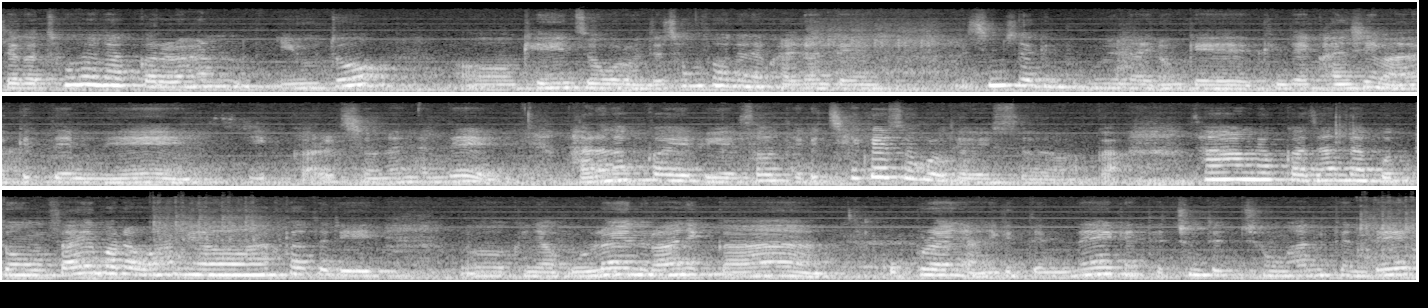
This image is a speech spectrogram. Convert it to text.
제가 청소년학과를 한 이유도 어, 개인적으로 이제 청소년에 관련된 심리적인 부분이나 이런 게 굉장히 관심이 많았기 때문에 이과를 지원했는데 다른 학과에 비해서 되게 체계적으로 되어 있어요. 그러니까 4학년까지 한다면 보통 사이버라고 하면 학교들이 어, 그냥 온라인으로 하니까 오프라인이 아니기 때문에 그냥 대충대충 할 텐데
